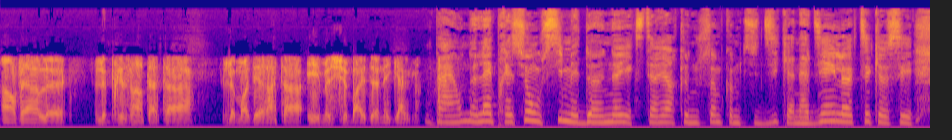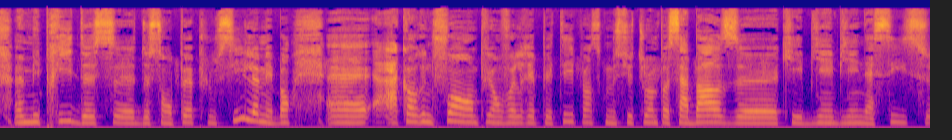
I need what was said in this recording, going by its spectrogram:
envers le présentateur, le modérateur et M. Biden également. Ben, on a l'impression aussi, mais d'un œil extérieur que nous sommes, comme tu dis, canadiens, là, tu sais que c'est un mépris de ce, de son peuple aussi, là. Mais bon, euh, encore une fois, on peut, on va le répéter. Je pense que M. Trump a sa base euh, qui est bien, bien assise,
